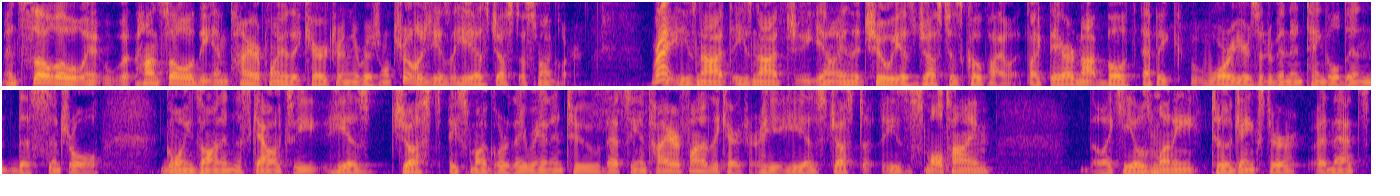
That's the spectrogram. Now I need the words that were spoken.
and Solo, Han Solo, the entire point of that character in the original trilogy is that he is just a smuggler. Right. He's not. He's not. You know, and the Chewie is just his co-pilot. Like they are not both epic warriors that have been entangled in this central goings on in this galaxy. He is just a smuggler they ran into. That's the entire fun of the character. He he is just. He's a small time. Like he owes money to a gangster, and that's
